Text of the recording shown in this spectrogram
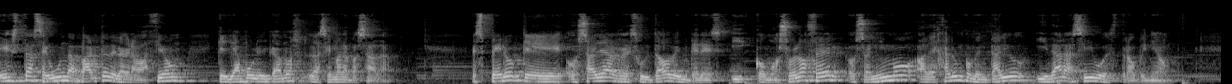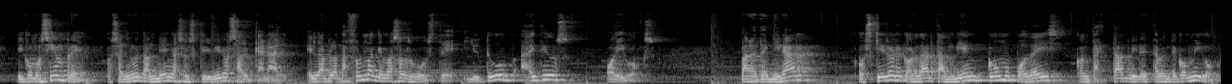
esta segunda parte de la grabación que ya publicamos la semana pasada. Espero que os haya resultado de interés y, como suelo hacer, os animo a dejar un comentario y dar así vuestra opinión. Y como siempre, os animo también a suscribiros al canal, en la plataforma que más os guste, YouTube, iTunes o iVoox. Para terminar, os quiero recordar también cómo podéis contactar directamente conmigo,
